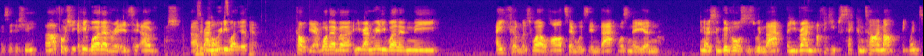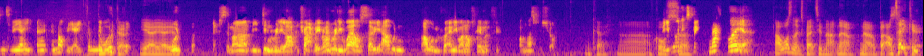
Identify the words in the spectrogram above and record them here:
is it she? Uh, I thought she. He, whatever it is, uh, sh- uh, Is it ran Colt? really well. Yeah. Colt, yeah, whatever. He ran really well in the Acomb as well. Hartem was in that, wasn't he? And you know, some good horses win that. He ran. I think he was second time up. He went into the A- uh, not the Acomb, The the, Woodcote. Yeah, yeah, yeah. Uh, he didn't really like the track, but he ran really well. So yeah, I wouldn't. I wouldn't put anyone off him at 51. That's for sure. Okay. Uh, of But you weren't Uh, expecting that, were you? I wasn't expecting that, no, no. But I'll take it.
